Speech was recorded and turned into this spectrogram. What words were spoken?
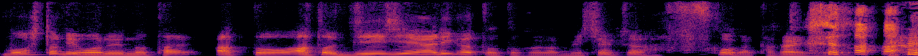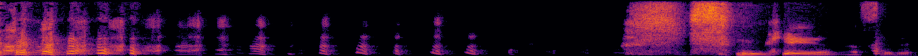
もう一人俺のた、あと、あと DJ ありがとうとかがめちゃくちゃスコアが高いすげえよな、それ。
